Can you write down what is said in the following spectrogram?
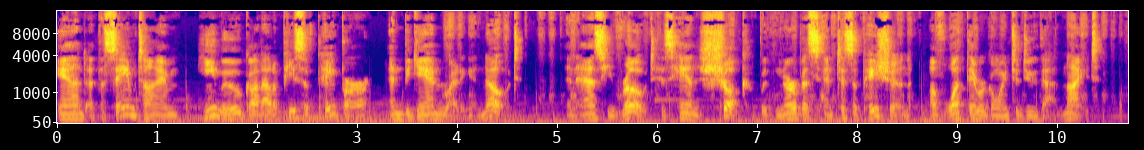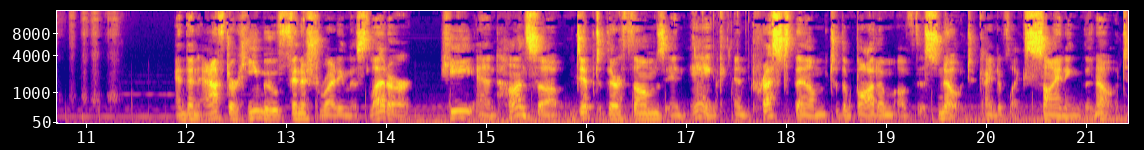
And at the same time, Himu got out a piece of paper and began writing a note. And as he wrote, his hand shook with nervous anticipation of what they were going to do that night. And then after Himu finished writing this letter, he and Hansa dipped their thumbs in ink and pressed them to the bottom of this note, kind of like signing the note.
